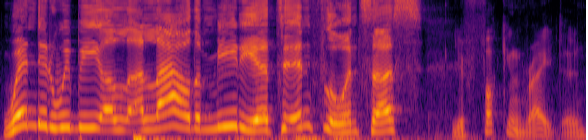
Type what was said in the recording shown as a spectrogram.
When did we be al- allow the media to influence us You're fucking right, dude.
